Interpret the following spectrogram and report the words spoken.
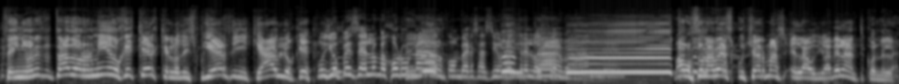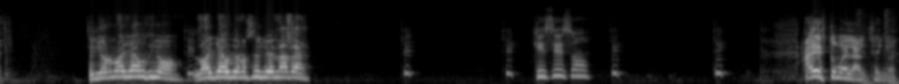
Señorita, está dormido. ¿Qué quiere? ¿Que lo despierten y que hable o qué? Pues yo pensé a lo mejor una Señor. conversación entre los. Fernández. Vamos una vez a escuchar más el audio. Adelante con el audio. Señor, no hay audio, no hay audio, no se oye nada. ¿Qué es eso? Ahí estuvo el señor.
